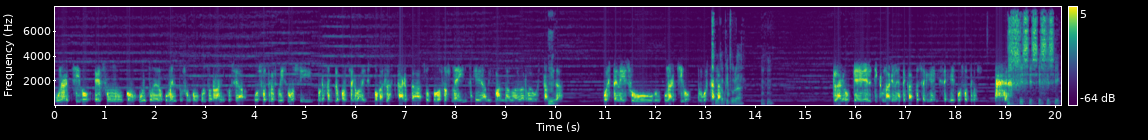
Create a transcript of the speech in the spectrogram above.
un archivo es un conjunto de documentos, un conjunto orgánico. O sea, vosotros mismos, si por ejemplo conserváis todas las cartas o todos los mails que habéis mandado a lo largo de vuestra Mm. vida, pues tenéis un, un archivo en vuestra casa. capitular. Ujú. Claro que el titular en este caso seríais, seríais vosotros. Sí, sí, sí, sí, sí.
